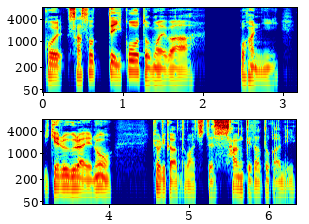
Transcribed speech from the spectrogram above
こう誘って行こうと思えば、ご飯に行けるぐらいの距離感の友達って3桁とかに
